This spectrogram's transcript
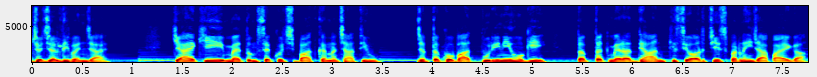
जो जल्दी बन जाए। क्या है कि मैं तुमसे कुछ बात करना चाहती हूँ? जब तक वो बात पूरी नहीं होगी, तब तक मेरा ध्यान किसी और चीज़ पर नहीं जा पाएगा।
